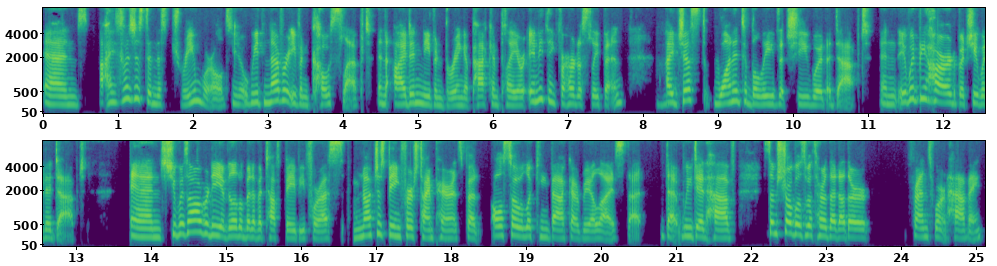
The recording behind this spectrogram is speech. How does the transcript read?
And I was just in this dream world. You know, we'd never even co slept, and I didn't even bring a pack and play or anything for her to sleep in. Mm-hmm. I just wanted to believe that she would adapt. And it would be hard, but she would adapt. And she was already a little bit of a tough baby for us, not just being first time parents, but also looking back, I realized that that we did have some struggles with her that other friends weren't having.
